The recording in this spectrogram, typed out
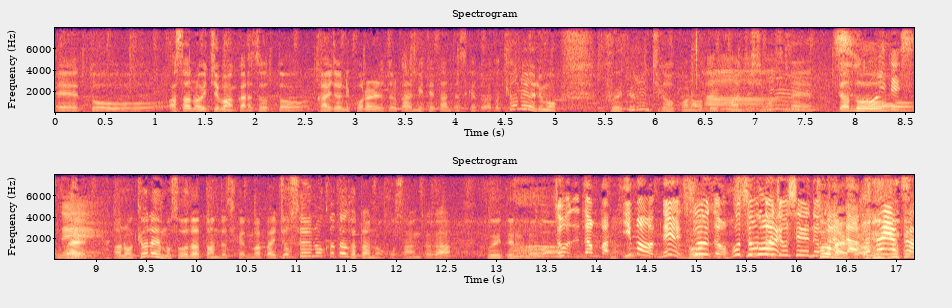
えー、と朝の一番からずっと会場に来られてるから見てたんですけど、やっぱ去年よりも増えてるん違うかなという感じしますね。ですね。ええあの去年もそうだったんですけども、やっぱり女性の方々のご参加が増えてるのが、そうなんか今ねずっとほとんど女性の方なんですご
